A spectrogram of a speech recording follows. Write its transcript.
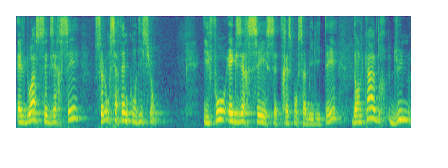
elle doit s'exercer selon certaines conditions. Il faut exercer cette responsabilité dans le cadre d'une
